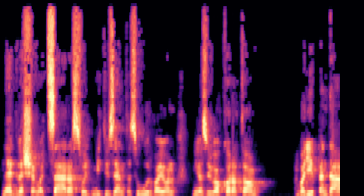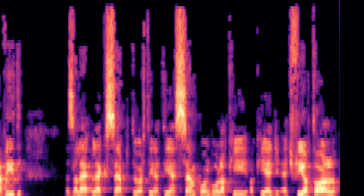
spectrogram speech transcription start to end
nedvese vagy száraz, hogy mit üzent az úr, vajon mi az ő akarata vagy éppen Dávid, ez a legszebb történet ilyen szempontból, aki, aki egy, egy fiatal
